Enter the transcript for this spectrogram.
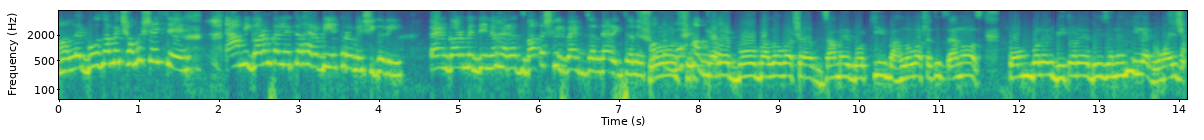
আমার লাই বোঝ আমার সমস্যা আমি গরমকালে তো হেরা বিয়ে করে বেশি করি। কারণ গরমের দিনে হেরা বাতাস করবে একজন আরেকজনের। শীতকালে বউ ভালোবাসা জামাই বউ কি ভালোবাসা তুই জানোস? কম্বলের ভিতরে দুইজনে মিলে ঘুমাইবো।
